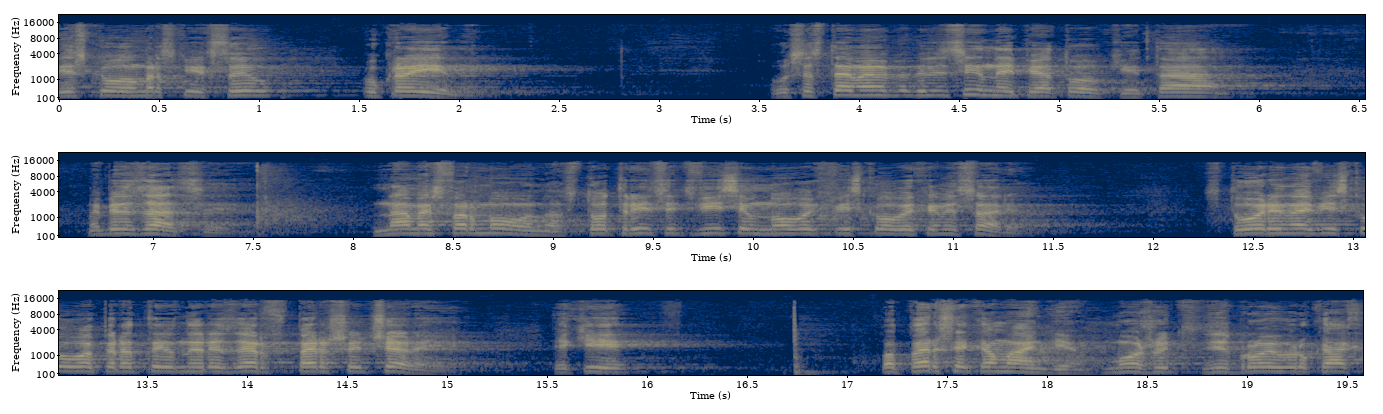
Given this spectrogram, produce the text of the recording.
військово-морських сил України. У системі мобілізаційної підготовки та мобілізації нами сформовано 138 нових військових комісарів. Створено військово-оперативний резерв першої черги, які по першій команді можуть зі зброєю в руках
